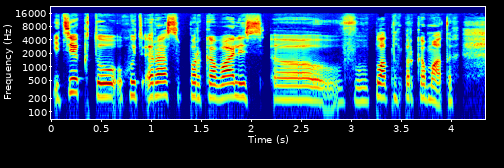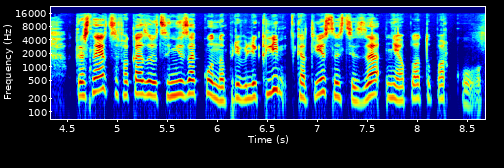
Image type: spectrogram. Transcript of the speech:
и те, кто хоть раз парковались в платных паркоматах. Красноярцев, оказывается, незаконно привлекли к ответственности за неоплату парковок.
